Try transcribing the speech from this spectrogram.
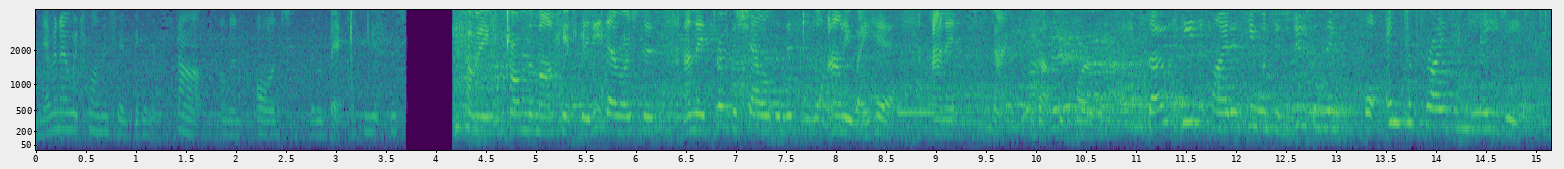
I never know which one this is because it starts on an odd little bit. I think it's this coming from the markets, they'd eat their oysters and they'd throw the shells in this little alleyway here and it stank. It was absolutely horrible. So he decided he wanted to do something for enterprising ladies.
